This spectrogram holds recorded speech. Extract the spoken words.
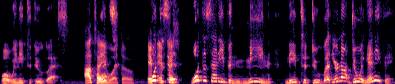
well, we need to do less. I'll tell you What? what though. If, what if does there's that what does that even mean? Need to do less? You're not doing anything.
